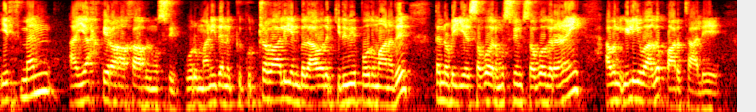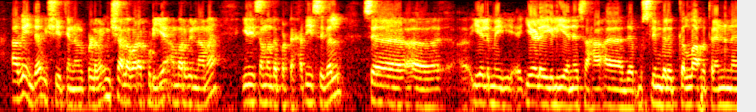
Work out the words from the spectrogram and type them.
இஸ்மன் முஸ்லிம் ஒரு மனிதனுக்கு குற்றவாளி என்பது ஆவதற்கு இதுவே போதுமானது. தன்னுடைய சகோதர முஸ்லிம் சகோதரனை அவன் இழிவாக பார்த்தாலே. ஆக இந்த விஷயத்தை நான் கொள்ள வேண்டும். இன்ஷா வரக்கூடிய அமர்வில் நாம இதை சம்பந்தப்பட்ட ஹதீஸுகள் ச- ஏழ்மை ஏழை எளிய சஹா இந்த முஸ்லிம்களுக்கு அல்லாஹத்தில் என்னென்ன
